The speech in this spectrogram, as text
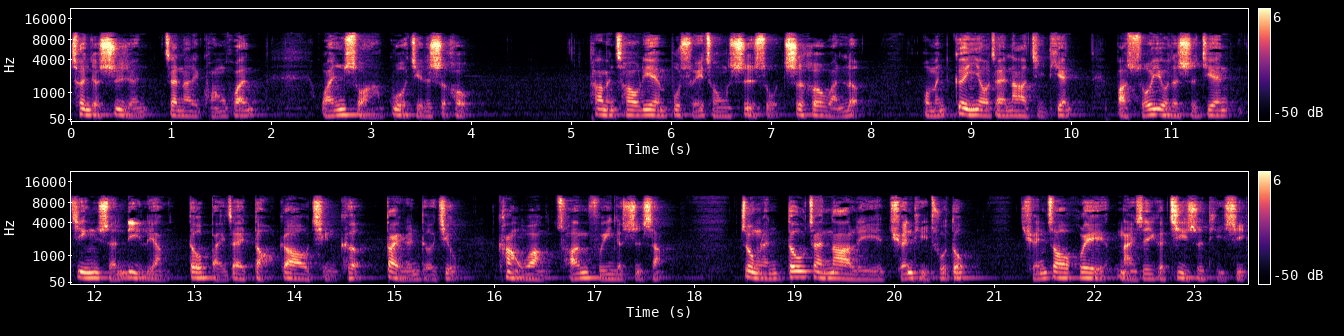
趁着世人在那里狂欢、玩耍、过节的时候。他们操练不随从世俗吃喝玩乐，我们更要在那几天把所有的时间、精神力量都摆在祷告、请客、待人得救、看望传福音的事上。众人都在那里全体出动，全教会乃是一个祭祀体系，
